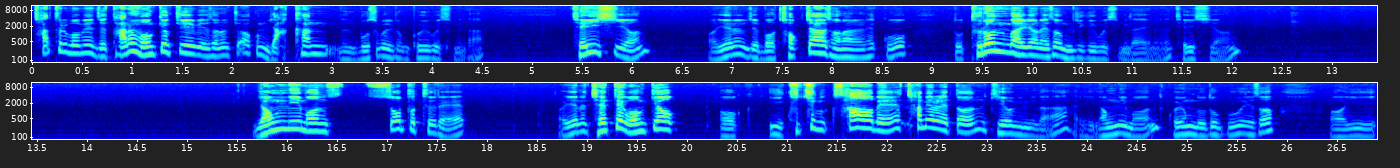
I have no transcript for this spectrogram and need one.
차트를 보면 이제 다른 원격주에 비해서는 조금 약한 모습을 좀 보이고 있습니다. JC연 어, 얘는 이제 뭐 적자 전환을 했고 또 드론 관련해서 움직이고 있습니다. 얘는 JC연 영림원 소프트랩 어, 얘는 재택 원격 어, 이 구축 사업에 참여를 했던 기업입니다. 영림원 고용노동부에서 어, 이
